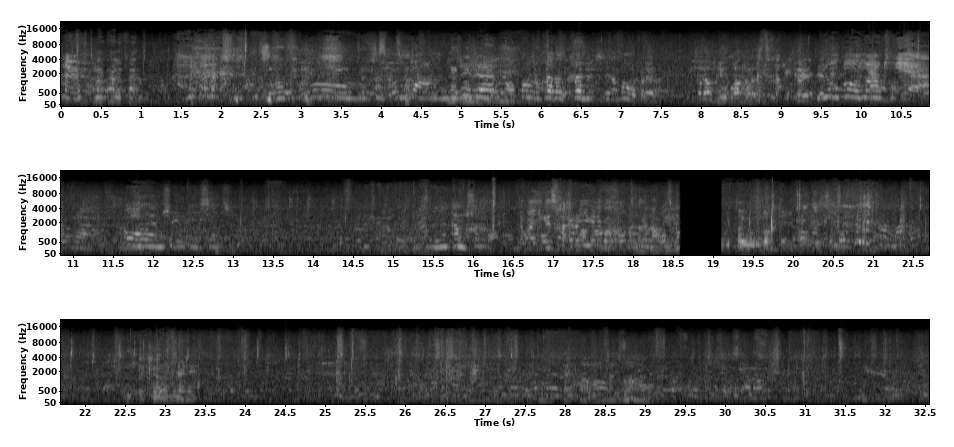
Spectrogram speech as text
妈。那怕了怕。我就怕他，我看着直接他冒出来了，不能碰，不能踩一个。勇敢猴子。你把一个踩着，一个你把那个脑子。你看，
